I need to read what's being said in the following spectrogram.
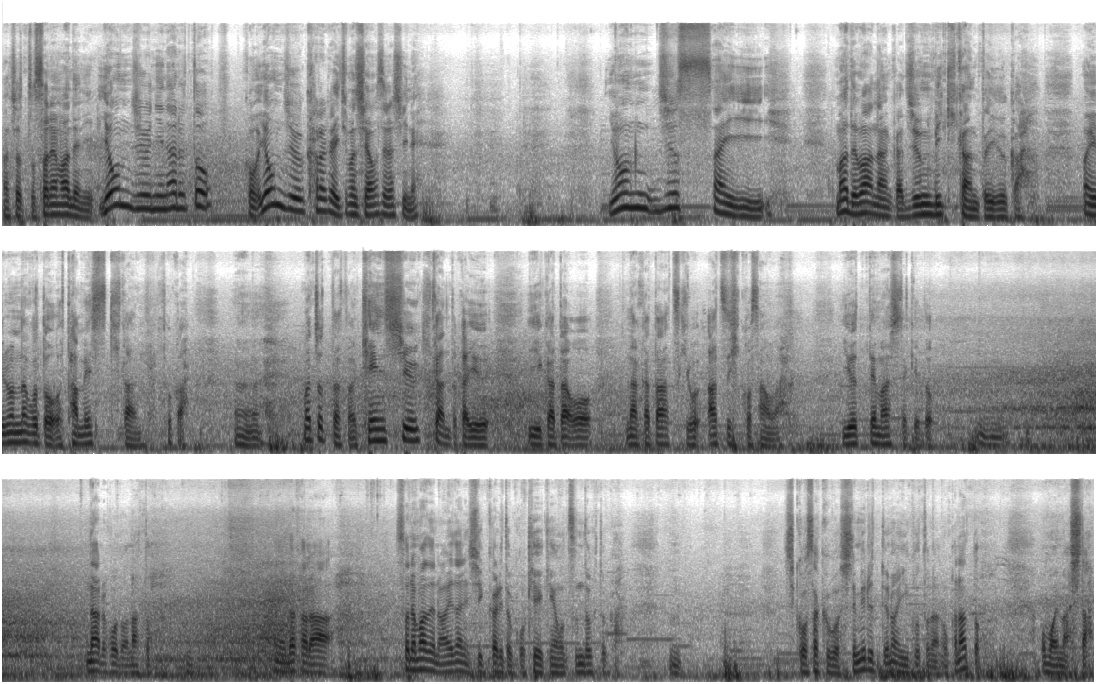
あ、ちょっとそれまでに40になるとこう40からが一番幸せらしいね。40歳まではなんか準備期間というか、まあ、いろんなことを試す期間とか、うんまあ、ちょっとその研修期間とかいう言い方を中田敦彦さんは言ってましたけど、うん、なるほどなと、うん、だからそれまでの間にしっかりとこう経験を積んどくとか、うん、試行錯誤してみるっていうのはいいことなのかなと思いました、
